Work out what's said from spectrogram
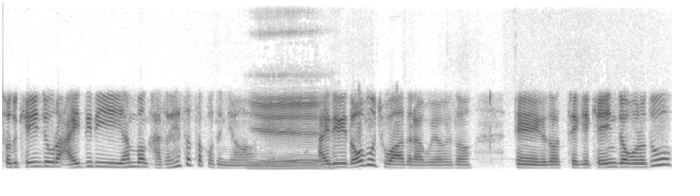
저도 개인적으로 아이들이 한번 가서 했었었거든요. 예. 아이들이 너무 좋아하더라고요. 그래서 예, 그래서 되게 개인적으로도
